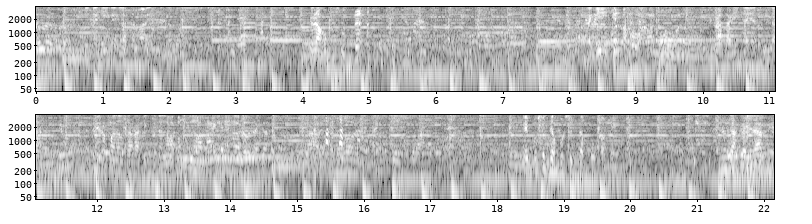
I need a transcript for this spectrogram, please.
Hinahinay lang nakain ito. Pero ako busog na. Nag-iisip ako. Nagkakaingayan sila. Pero pa daw darating na dalawang ulam. Kumakain ka ng halo na ga. Next stage ko. Eh busog na busog na po kami. Anong gagawin namin?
